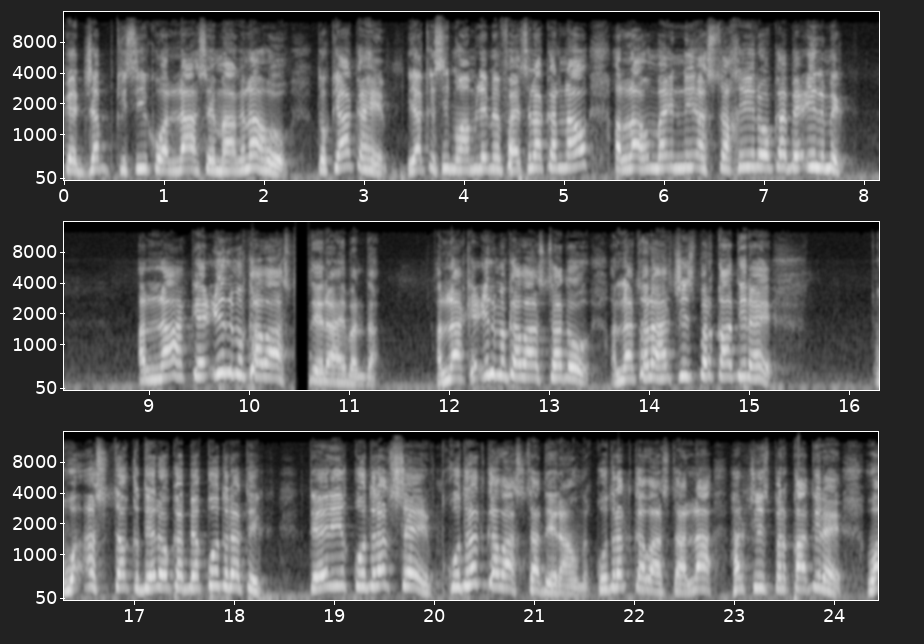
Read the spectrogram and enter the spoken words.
कि जब किसी को अल्लाह से मांगना हो तो क्या कहें? या किसी मामले में फ़ैसला करना हो? अल्लाह इन्नी अस्तखीरों का बे इल्मिक। अल्लाह के इल्म का वास्ता दे रहा है बंदा। अल्लाह के इल्म का वास्ता दो। अल्लाह ताला हर चीज़ पर कादिर है। वह अस्तक देरों का बेकुदरतिक। तेरी कुदरत से कुदरत का वास्ता दे रहा हूँ मैं। कुदरत का वास्ता अल्लाह हर चीज़ पर कादिर है। वह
